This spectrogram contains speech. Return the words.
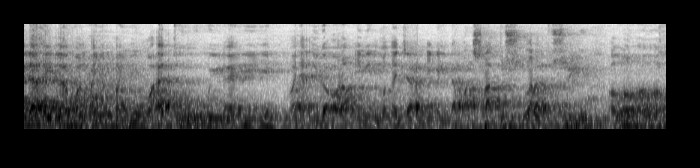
ilaha illa huwal hayyul qayyum wa atubu ilaih banyak juga orang ingin mengejar ingin dapat 100 200 ribu. Allah Allah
